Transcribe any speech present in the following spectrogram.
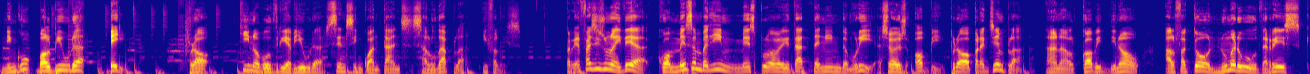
Ningú vol viure vell, però qui no voldria viure 150 anys saludable i feliç? Perquè facis una idea, quan més envellim, més probabilitat tenim de morir, això és obvi, però, per exemple, en el Covid-19, el factor número 1 de risc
